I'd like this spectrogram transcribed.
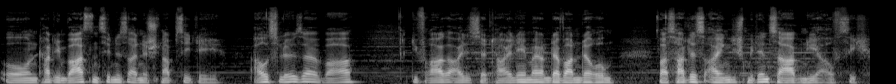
und hat im wahrsten Sinne seine Schnapsidee. Auslöser war die Frage eines der Teilnehmer an der Wanderung, was hat es eigentlich mit den Sagen hier auf sich?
